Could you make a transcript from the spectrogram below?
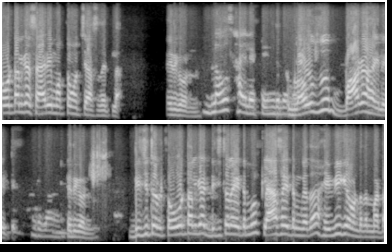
టోటల్గా శారీ మొత్తం వచ్చేస్తుంది ఇట్లా. ఇదిగోండి. బ్లౌజ్ హైలైట్ బ్లౌజ్ బాగా హైలైట్ ఇదిగోండి. డిజిటల్ టోటల్గా డిజిటల్ ఐటమ్ క్లాస్ ఐటమ్ కదా హెవీగా ఉంటది అనమాట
